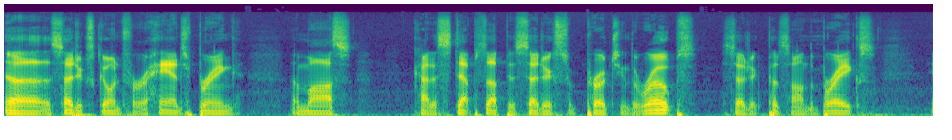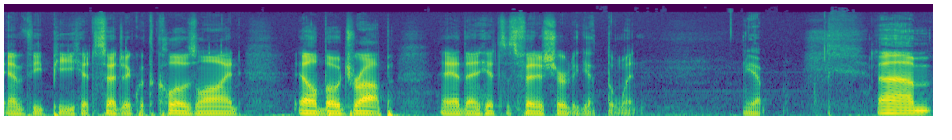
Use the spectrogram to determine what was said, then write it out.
Uh, Cedric's going for a handspring. Omos kind of steps up as Cedric's approaching the ropes. Cedric puts on the brakes. MVP hits Cedric with the clothesline, elbow drop, and then hits his finisher to get the win. Yep. Um,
